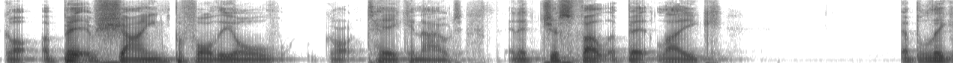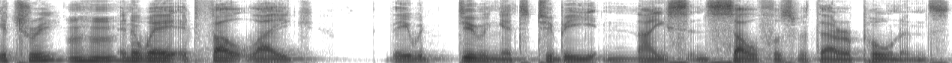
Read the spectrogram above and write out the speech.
got a bit of shine before they all got taken out. And it just felt a bit like obligatory mm-hmm. in a way. It felt like they were doing it to be nice and selfless with their opponents.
